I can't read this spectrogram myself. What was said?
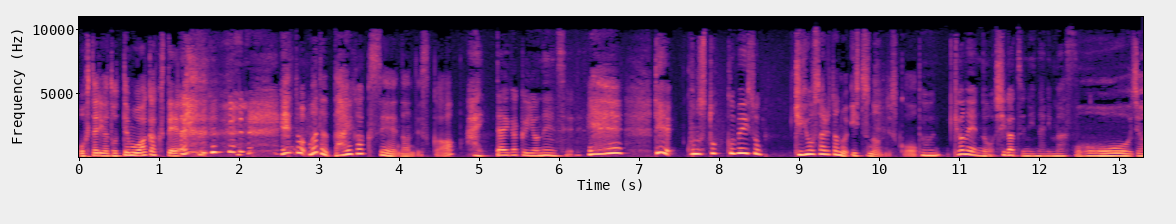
お二人がとっても若くて。えっと、まだ大学生なんですか？はい、大学4年生です。ええー、で、このストックベースを起業されたのいつなんですか？去年の4月になります。おおじゃ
